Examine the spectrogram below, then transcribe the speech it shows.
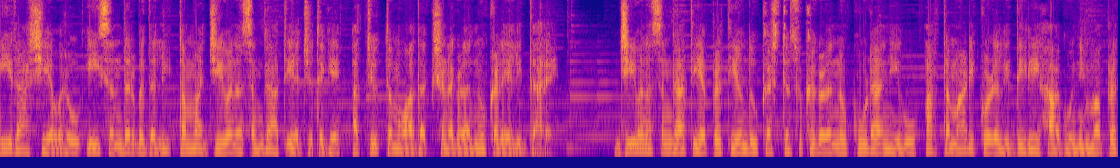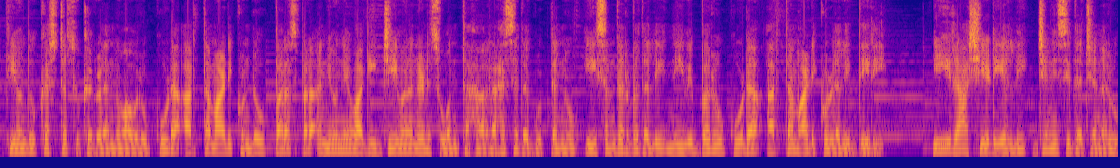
ಈ ರಾಶಿಯವರು ಈ ಸಂದರ್ಭದಲ್ಲಿ ತಮ್ಮ ಜೀವನ ಸಂಗಾತಿಯ ಜೊತೆಗೆ ಅತ್ಯುತ್ತಮವಾದ ಕ್ಷಣಗಳನ್ನು ಕಳೆಯಲಿದ್ದಾರೆ. ಜೀವನ ಸಂಗಾತಿಯ ಪ್ರತಿಯೊಂದು ಕಷ್ಟ ಸುಖಗಳನ್ನು ಕೂಡ ನೀವು ಅರ್ಥ ಮಾಡಿಕೊಳ್ಳಲಿದ್ದೀರಿ ಹಾಗೂ ನಿಮ್ಮ ಪ್ರತಿಯೊಂದು ಕಷ್ಟ ಸುಖಗಳನ್ನು ಅವರು ಕೂಡ ಅರ್ಥ ಮಾಡಿಕೊಂಡು ಪರಸ್ಪರ ಅನ್ಯೋನ್ಯವಾಗಿ ಜೀವನ ನಡೆಸುವಂತಹ ರಹಸ್ಯದ ಗುಟ್ಟನ್ನು ಈ ಸಂದರ್ಭದಲ್ಲಿ ನೀವಿಬ್ಬರೂ ಕೂಡ ಅರ್ಥ ಮಾಡಿಕೊಳ್ಳಲಿದ್ದೀರಿ. ಈ ರಾಶಿಯಡಿಯಲ್ಲಿ ಜನಿಸಿದ ಜನರು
